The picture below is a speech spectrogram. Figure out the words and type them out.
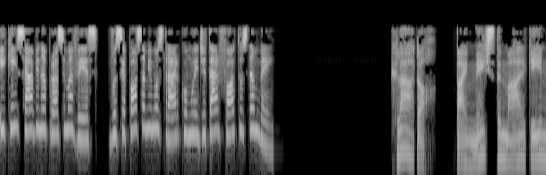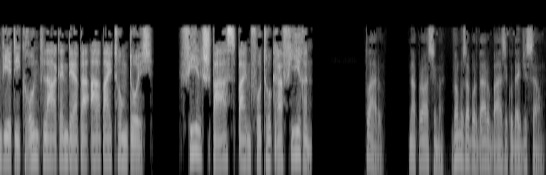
E quem sabe na próxima vez, você possa me mostrar como editar fotos também. Klar doch. Beim nächsten Mal gehen wir die Grundlagen der Bearbeitung durch. Viel Spaß beim Fotografieren. Claro. Na próxima, vamos abordar o básico da edição.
